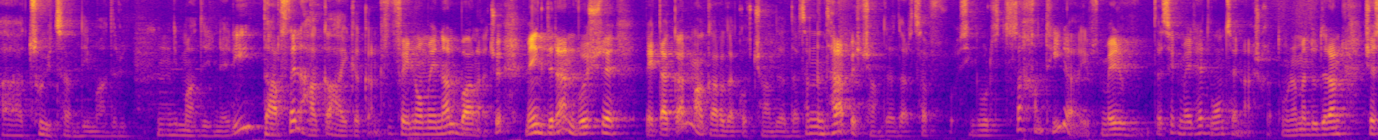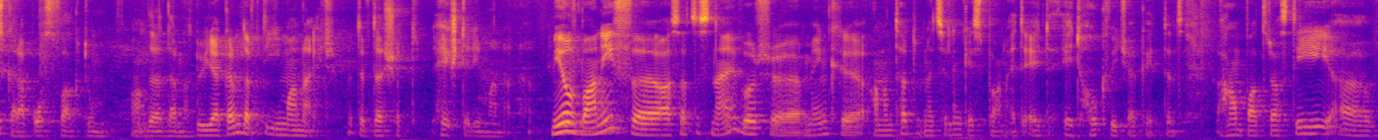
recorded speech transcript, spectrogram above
ցույց են դիմադրիների դարձնել հակահայկական ֆենոմենալ բան է, չէ՞։ Մենք դրան ոչ թե պետական մակարդակով չանդրադարձան, ընդհանրապես չանդրադարձավ, այսինքն որ սա խնդիր է, եւ մեր տեսեք մեր հետ ոնց են աշխատում։ Ուրեմն դու դրան չես կարա post factum անդրադառնալ։ Դու իրականում դա պետք է իմանայիր, որովհետեւ դա շատ հեշտ է իմանալ, հա։ Միով բանիվ ասածս նա է, որ մենք անընդհատ ունեցել ենք այս բանը, այդ այդ այդ հոգ վիճակը, այդ տենց համապատրաստի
